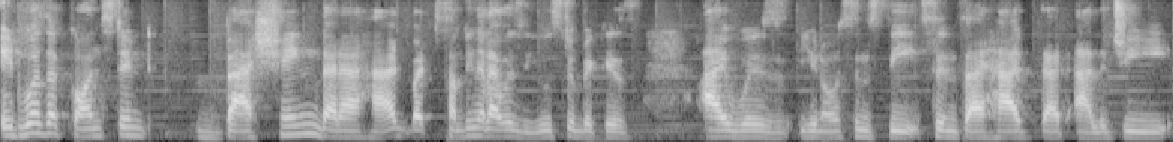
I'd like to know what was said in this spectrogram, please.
it was a constant bashing that I had, but something that I was used to because I was, you know, since the since I had that allergy,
